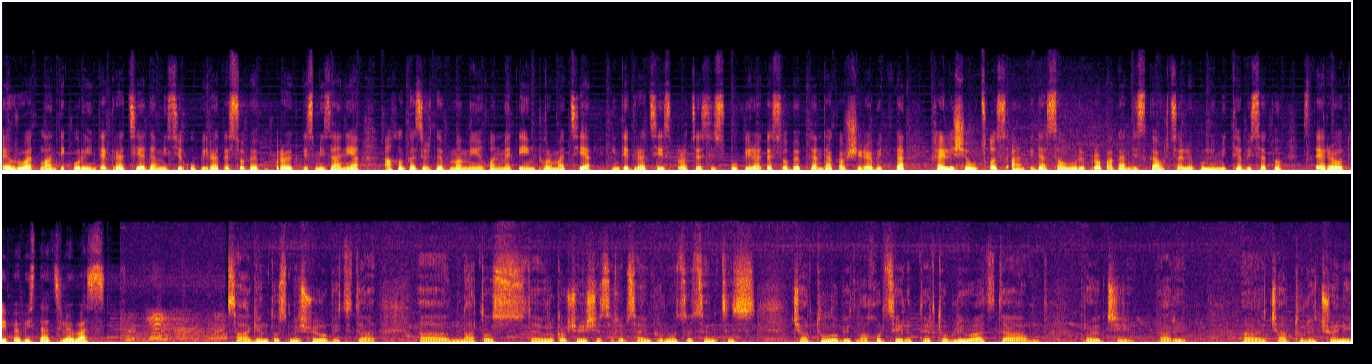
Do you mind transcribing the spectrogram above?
ევროატლანტიკური ინტეგრაცია და მისი უპირატესობები. პროექტის მიზანია ახალგაზრდებმა მიიღონ მეტი ინფორმაცია ინტეგრაციის პროცესის უპირატესობებთან დაკავშირებით და ხელი შეუწყოს ანტიდასავლური პროპაგანდის გავრცელებული მითებისა თუ სტერეოტიპების დაძლევას. სააგენტოს მეშვეობით და ნატოს და ევროკავშირის შესახებ საინფორმაციო ცენტრის ჩართულობით ვახორციელებთ ერთობლივად და პროექტში არის ჩართული ჩვენი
